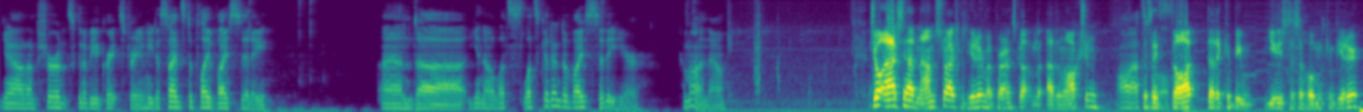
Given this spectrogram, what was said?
Yeah, I'm sure it's gonna be a great stream. He decides to play Vice City, and uh, you know, let's let's get into Vice City here. Come on now. Joe, I actually had an Amstrad computer my parents got at an auction Oh, that's because cool. they thought that it could be used as a home computer.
